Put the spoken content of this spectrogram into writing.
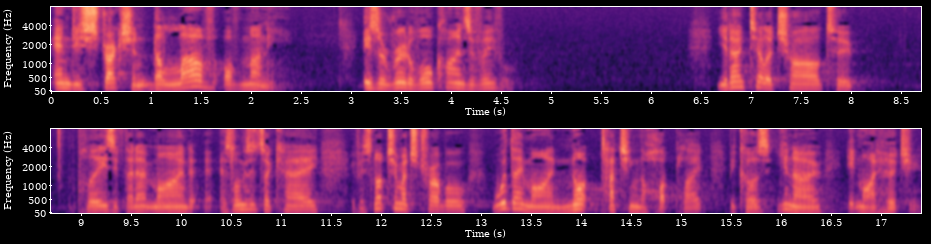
and destruction, the love of money is a root of all kinds of evil. You don't tell a child to, please, if they don't mind, as long as it's okay, if it's not too much trouble, would they mind not touching the hot plate because, you know, it might hurt you?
